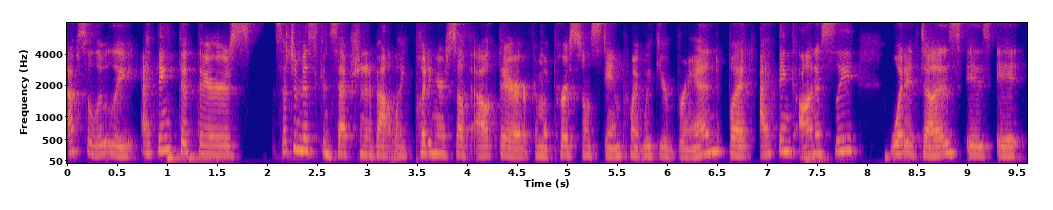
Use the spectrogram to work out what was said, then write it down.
Absolutely. I think that there's such a misconception about like putting yourself out there from a personal standpoint with your brand. But I think honestly, what it does is it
